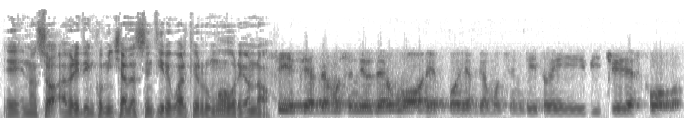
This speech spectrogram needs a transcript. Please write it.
eh, non so, avrete incominciato a sentire qualche rumore o no? Sì, sì, abbiamo sentito dei rumori e poi abbiamo sentito i vigili del fuoco.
